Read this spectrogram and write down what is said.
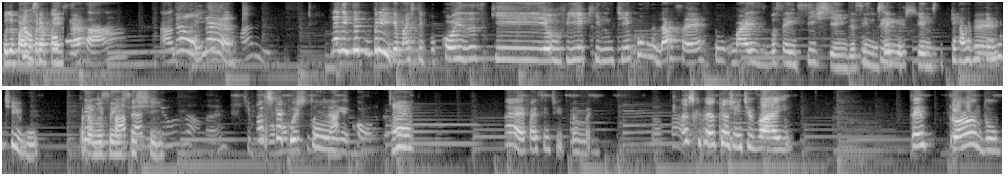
Quando eu paro Não, pra pensar. Não, né? Não é nem tanto briga, mas tipo, coisas que eu via que não tinha como dar certo, mas você insiste ainda, assim, não sei Insiste. porquê, não sei porque realmente É. não tem motivo pra Sim, de você fato, É insistir. desilusão, né? Tipo, Acho que é costume. É, É, faz sentido também. Total. Acho que meio que a gente vai tentando,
